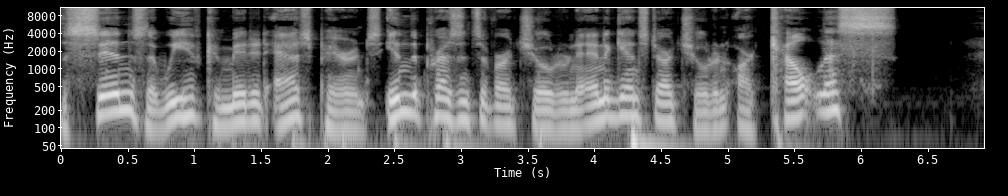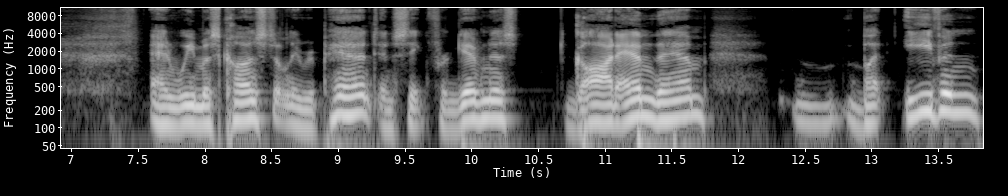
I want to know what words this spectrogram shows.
The sins that we have committed as parents in the presence of our children and against our children are countless. And we must constantly repent and seek forgiveness, God and them. But even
